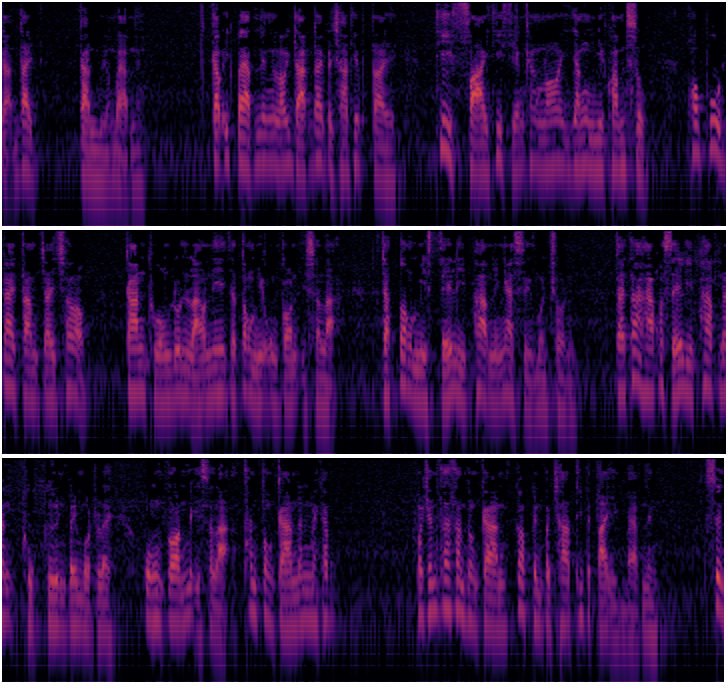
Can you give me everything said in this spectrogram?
จะได้การเมืองแบบหนึ่งกับอีกแบบหนึ่งเราอยากได้ประชาธิปไตย ที่ฝ่ายที่เสียงข้างน้อยยังมีความสุข เพราะพูดได้ตามใจชอบ การถ่วงดุลเหล่านี้จะต้องมีองค์กรอิสระ จะต้องมีเสรีภาพในแง่สื่อมวลชน แต่ถ้าหากว่าเสรีภาพนั้นถูกกลืนไปหมดเลย องค์กรไม่อิสระท่านต้องการนั้นไหมครับ เพราะฉะนั้นถ้าท่านต้องการก็เป็นประชาธิปไตยอีกแบบหนึ่งซึ่ง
